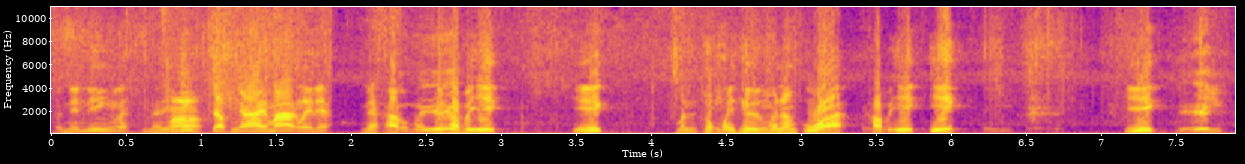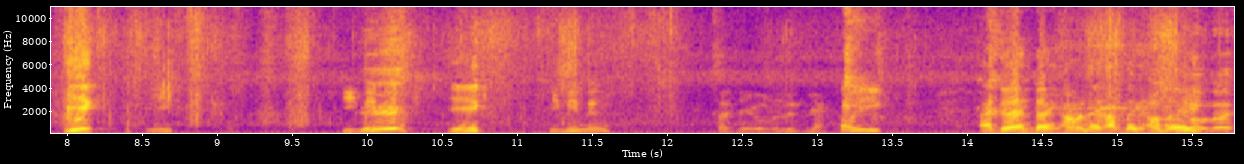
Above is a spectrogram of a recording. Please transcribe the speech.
ตอนนี้นิ่งเลยตอนนี้นิ่งจับง่ายมากเลยเนี่ยเนะครับเดี๋ยวเข้าไปอีกอีกมันถกไม่ถึงไม่ต้องกลัวเข้าไปอีกอีกอีกอีกอีกอีกอีกอีกนิดนึงสัญญาณลึกยังเอาอีกอะเดินเดินเข้าไปเลยครับเดินเข้าเลยเอาเลย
